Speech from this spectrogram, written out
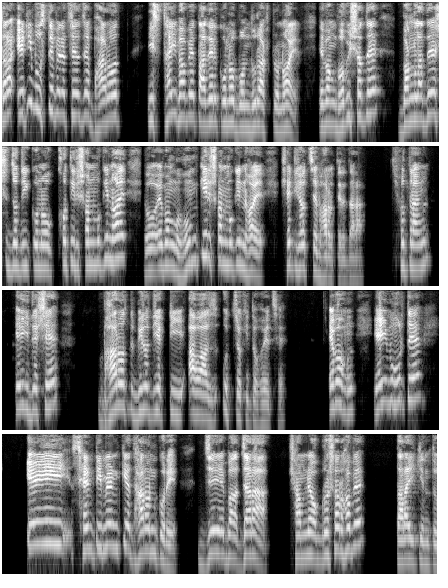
তারা এটি বুঝতে পেরেছে যে ভারত স্থায়ীভাবে তাদের কোনো বন্ধু রাষ্ট্র নয় এবং ভবিষ্যতে বাংলাদেশ যদি কোনো ক্ষতির সম্মুখীন হয় এবং হুমকির সম্মুখীন হয়, সেটি হচ্ছে ভারতের দ্বারা। সুতরাং এই দেশে ভারত বিরোধী একটি আওয়াজ উচ্চকিত হয়েছে এবং এই মুহূর্তে এই সেন্টিমেন্টকে ধারণ করে যে বা যারা সামনে অগ্রসর হবে, তারাই কিন্তু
